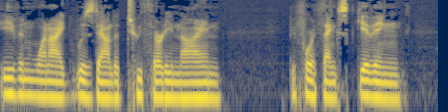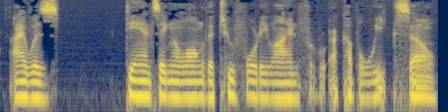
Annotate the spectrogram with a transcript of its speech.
even when I was down to 239 before Thanksgiving, I was dancing along the 240 line for a couple weeks. So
